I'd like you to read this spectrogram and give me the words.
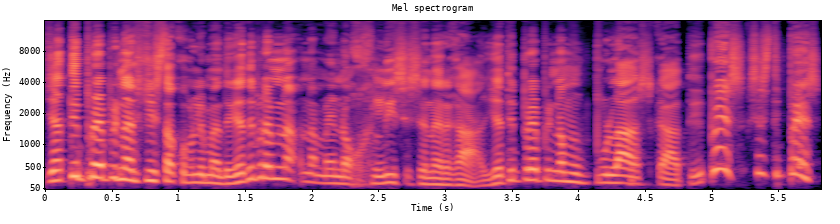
Γιατί πρέπει να αρχίσεις τα κομπλιμέντα, γιατί πρέπει να, να με ενοχλήσεις ενεργά, γιατί πρέπει να μου πουλάς κάτι; Πες, ξέρεις τι πες.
